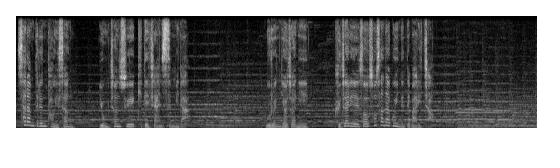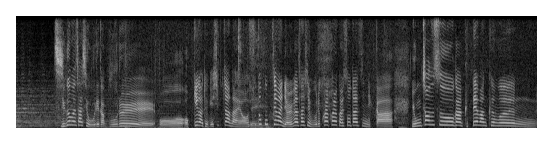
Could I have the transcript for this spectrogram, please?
사람들은 더 이상 용천수에 기대지 않습니다. 물은 여전히 그 자리에서 솟아나고 있는데 말이죠. 지금은 사실 우리가 물을 어, 얻기가 되게 쉽잖아요. 네. 수도꼭지만 열면 사실 물이 콸콸콸 쏟아지니까 용천수가 그때만큼은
